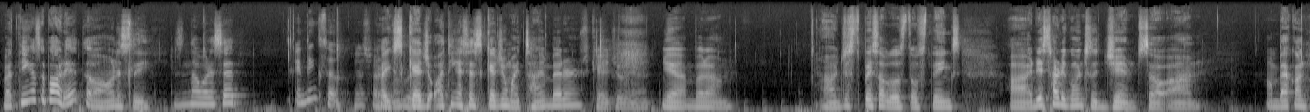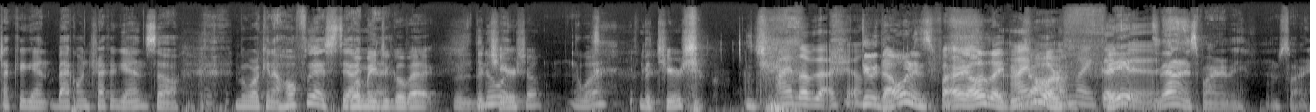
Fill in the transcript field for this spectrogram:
But I think that's about it, though. Honestly, isn't that what I said? I think so. That's what I like remember. schedule. I think I said schedule my time better. Schedule, yeah. Yeah, but um, uh, just based off those those things, uh, I did started going to the gym. So um, I'm back on track again. Back on track again. So I've been working out. Hopefully, I stay. what like made that. you go back? Was it the You know cheer what? show? What? The cheer show. I love that show. Dude, that one inspired. I was like, dude, I you are Oh my fit. goodness. That don't me. I'm sorry.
